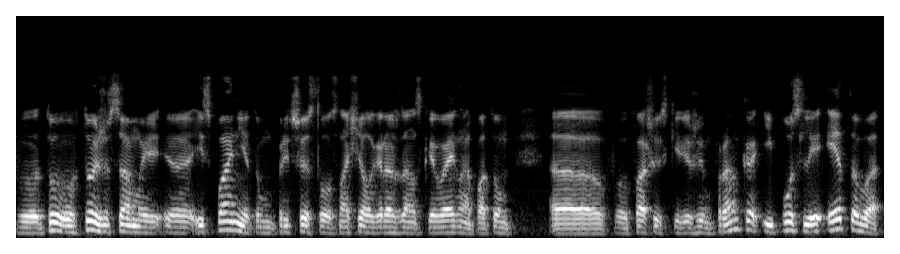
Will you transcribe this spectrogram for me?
в той же самой Испании этому предшествовала сначала гражданская война, потом фашистский режим Франка. И после этого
